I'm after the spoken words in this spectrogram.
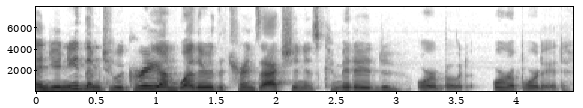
And you need them to agree on whether the transaction is committed or, or aborted.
